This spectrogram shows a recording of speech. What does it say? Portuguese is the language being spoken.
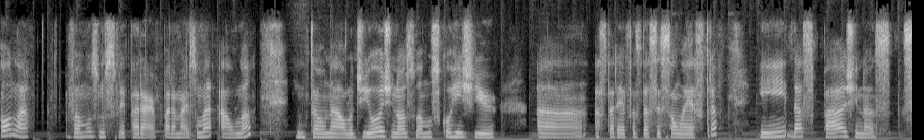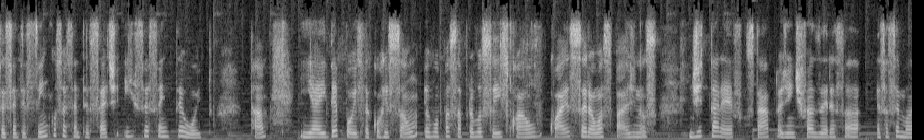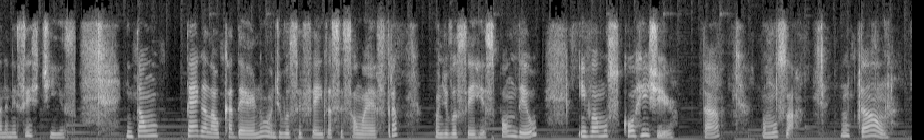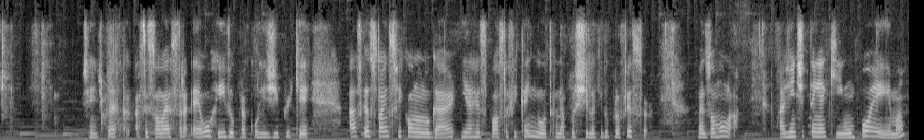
Olá! Vamos nos preparar para mais uma aula. Então, na aula de hoje, nós vamos corrigir as tarefas da sessão extra e das páginas 65, 67 e 68, tá? E aí, depois da correção, eu vou passar para vocês qual, quais serão as páginas de tarefas, tá? Para a gente fazer essa, essa semana, nesses dias. Então, pega lá o caderno onde você fez a sessão extra, onde você respondeu e vamos corrigir, tá? Vamos lá. Então, gente, a sessão extra é horrível para corrigir porque as questões ficam no lugar e a resposta fica em outra na apostila aqui do professor. Mas vamos lá. A gente tem aqui um poema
